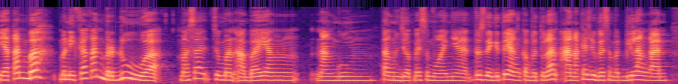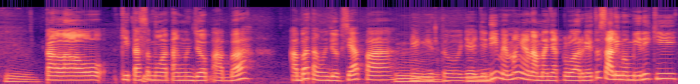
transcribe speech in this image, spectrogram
ya kan bah menikah kan berdua, masa cuman abah yang nanggung tanggung jawabnya semuanya. Terus udah gitu yang kebetulan anaknya juga sempat bilang kan, Hmm. kalau kita semua tanggung jawab abah, abah tanggung jawab siapa kayak Hmm, gitu. Ja- Jadi memang yang namanya keluarga itu saling memiliki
